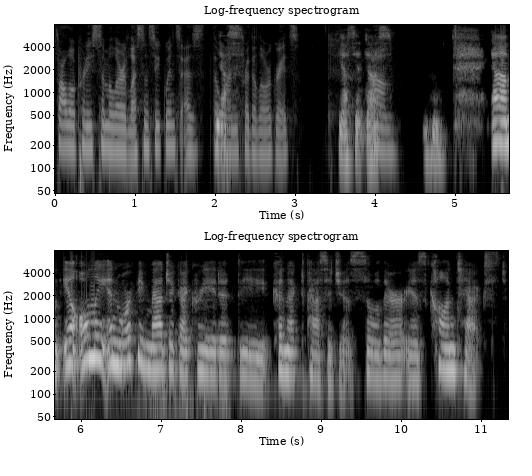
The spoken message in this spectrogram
follow a pretty similar lesson sequence as the yes. one for the lower grades? Yes, it does. Um, mm-hmm. um, only in morpheme magic, I created the connect passages. So there is context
